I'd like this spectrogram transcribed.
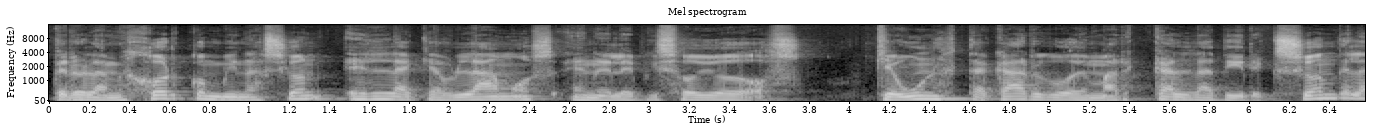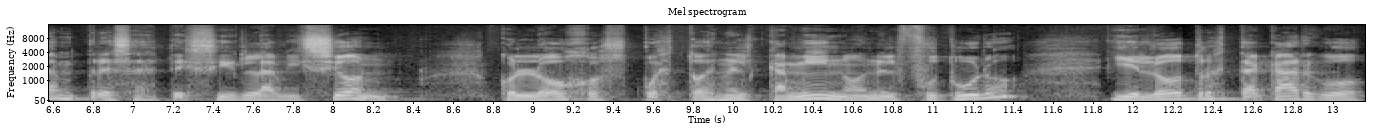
pero la mejor combinación es la que hablamos en el episodio 2, que uno está a cargo de marcar la dirección de la empresa, es decir, la visión, con los ojos puestos en el camino, en el futuro, y el otro está a cargo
